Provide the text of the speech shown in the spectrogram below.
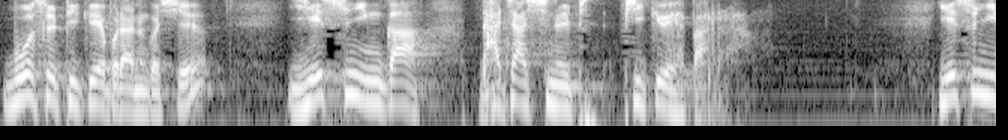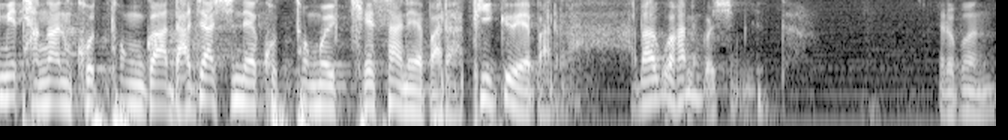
무엇을 비교해 보라는 것이에요? 예수님과 나 자신을 비교해 봐라. 예수님이 당한 고통과 나 자신의 고통을 계산해 봐라, 비교해 봐라. 라고 하는 것입니다. 여러분,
